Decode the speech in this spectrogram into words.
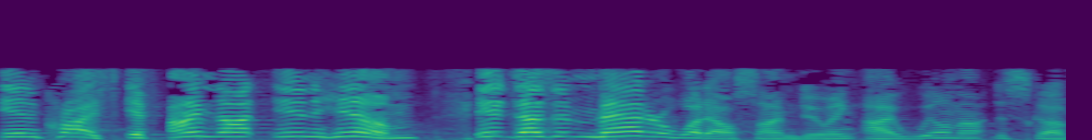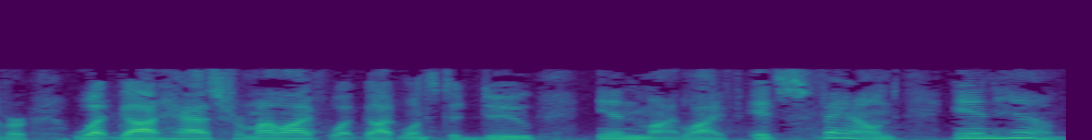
in Christ. If I'm not in Him, it doesn't matter what else I'm doing. I will not discover what God has for my life, what God wants to do in my life. It's found in Him.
